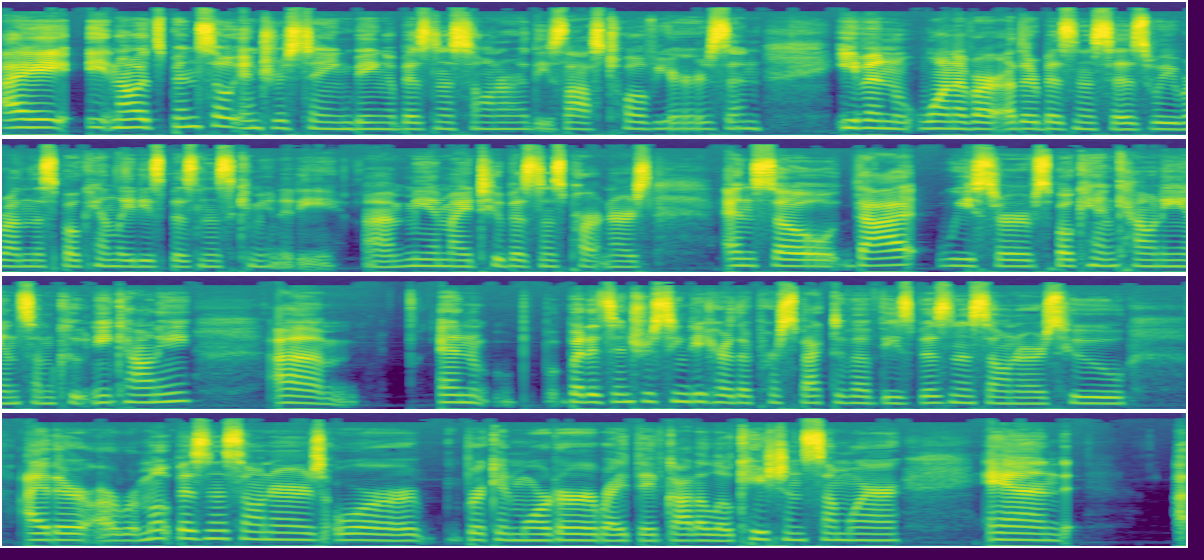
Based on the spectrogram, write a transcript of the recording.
I you know it's been so interesting being a business owner these last twelve years, and even one of our other businesses, we run the Spokane Ladies Business Community. Um, me and my two business partners, and so that we serve Spokane County and some Kootenai County. Um, and but it's interesting to hear the perspective of these business owners who either are remote business owners or brick and mortar, right? They've got a location somewhere, and uh,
